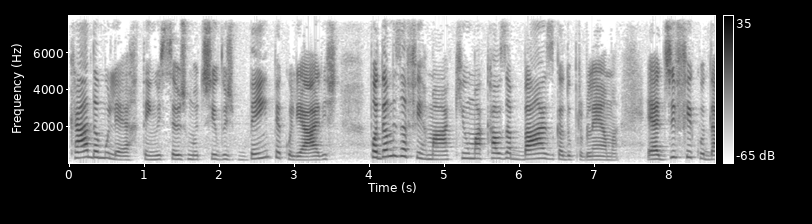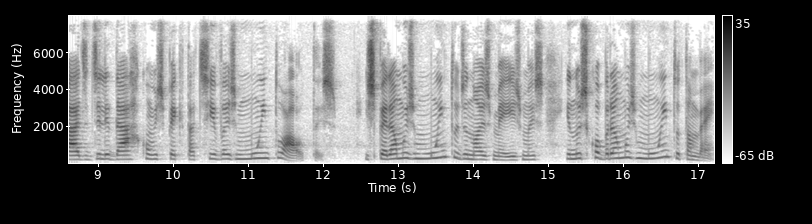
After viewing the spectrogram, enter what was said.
cada mulher tem os seus motivos bem peculiares, podemos afirmar que uma causa básica do problema é a dificuldade de lidar com expectativas muito altas. Esperamos muito de nós mesmas e nos cobramos muito também.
